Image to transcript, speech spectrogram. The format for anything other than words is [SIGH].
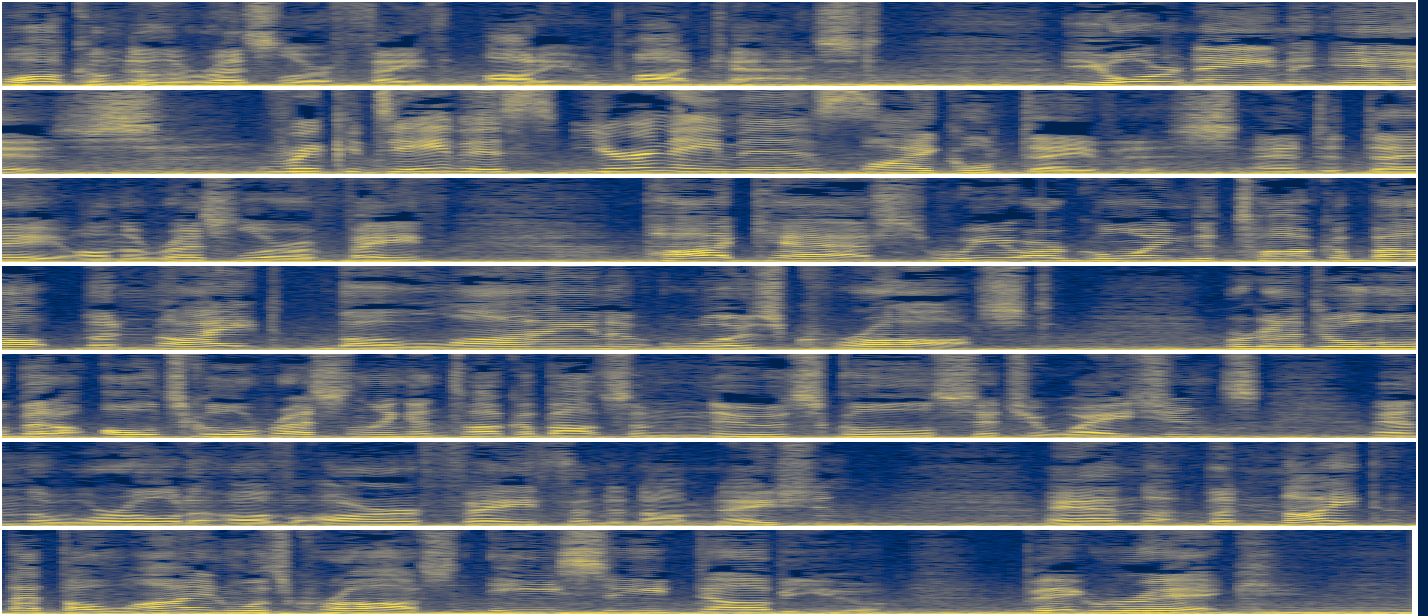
Welcome to the Wrestler of Faith audio podcast. Your name is Rick Davis, your name is. Michael Davis, and today on the Wrestler of Faith podcast, we are going to talk about the night the line was crossed. We're going to do a little bit of old school wrestling and talk about some new school situations in the world of our faith and denomination. And the night that the line was crossed, ECW, Big Rick,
